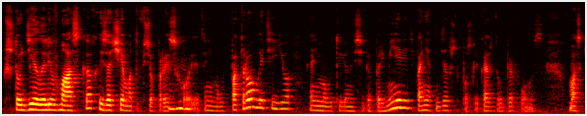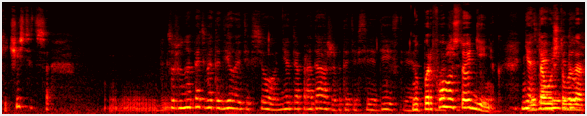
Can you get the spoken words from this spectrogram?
что делали в масках и зачем это все происходит. Mm-hmm. Они могут потрогать ее, они могут ее на себя примерить. Понятное дело, что после каждого перформанса маски чистятся. Слушай, ну опять вы это делаете все не для продажи, вот эти все действия. Ну, перформанс ваши. стоит денег. Нет, для того, чтобы виду, да...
